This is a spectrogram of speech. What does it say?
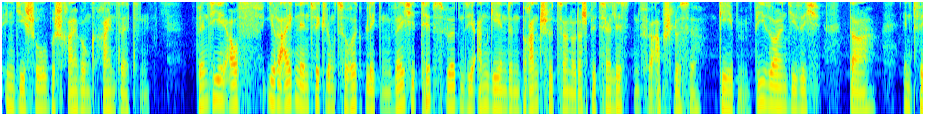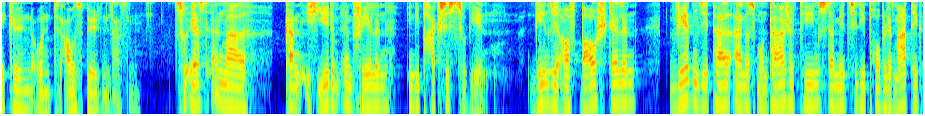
in die Showbeschreibung reinsetzen. Wenn Sie auf Ihre eigene Entwicklung zurückblicken, welche Tipps würden Sie angehenden Brandschützern oder Spezialisten für Abschlüsse geben? Wie sollen die sich da entwickeln und ausbilden lassen? Zuerst einmal kann ich jedem empfehlen, in die Praxis zu gehen. Gehen Sie auf Baustellen, werden Sie Teil eines Montageteams, damit Sie die Problematik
